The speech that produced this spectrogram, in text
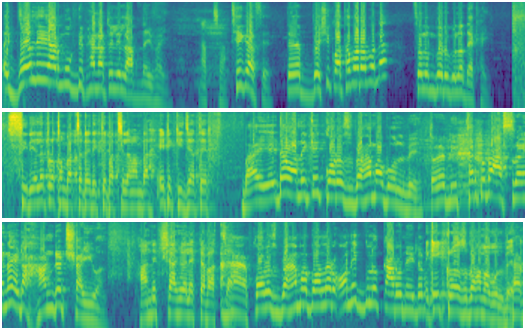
এই বলি আর মুখ দিয়ে ফেনা তুলি লাভ নাই ভাই। আচ্ছা। ঠিক আছে? তো বেশি কথা বাড়াবো না চলুন গরুগুলো দেখাই। সিরিয়ালের প্রথম বাচ্চাটাই দেখতে পাচ্ছিলাম আমরা এটা কি জাতের? ভাই এটা অনেকেই করস বাহামা বলবে তবে মিথ্যার কোনো আশ্রয় না এটা হান্ড্রেড শাহিওয়াল। হান্ড্রেড শাহিওয়াল একটা বাচ্চা। হ্যাঁ করস ব্রাহ্মা বলার অনেকগুলো কারণ ক্রস ব্রাহ্মা বলবে। হ্যাঁ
